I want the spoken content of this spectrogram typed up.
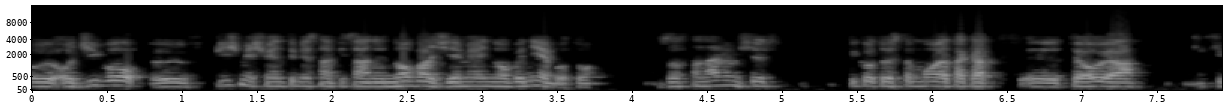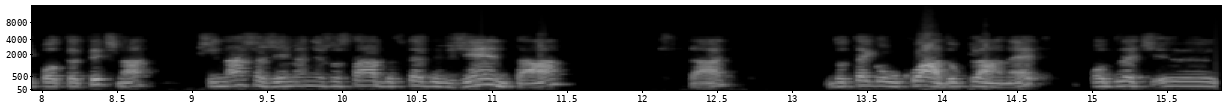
o dziwo, y, w Piśmie Świętym jest napisane nowa Ziemia i nowe niebo. To zastanawiam się, tylko to jest moja taka y, teoria hipotetyczna, czy nasza Ziemia nie zostałaby wtedy wzięta, tak? Do tego układu planet, odleci, y,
